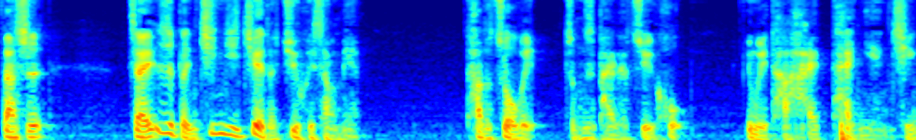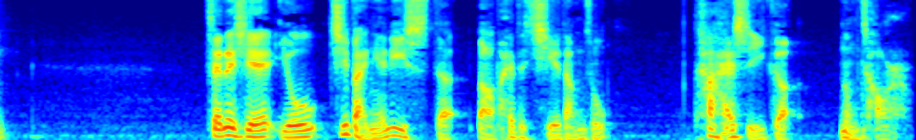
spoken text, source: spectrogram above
但是在日本经济界的聚会上面，他的座位总是排在最后，因为他还太年轻。在那些有几百年历史的老牌的企业当中，他还是一个弄潮儿。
